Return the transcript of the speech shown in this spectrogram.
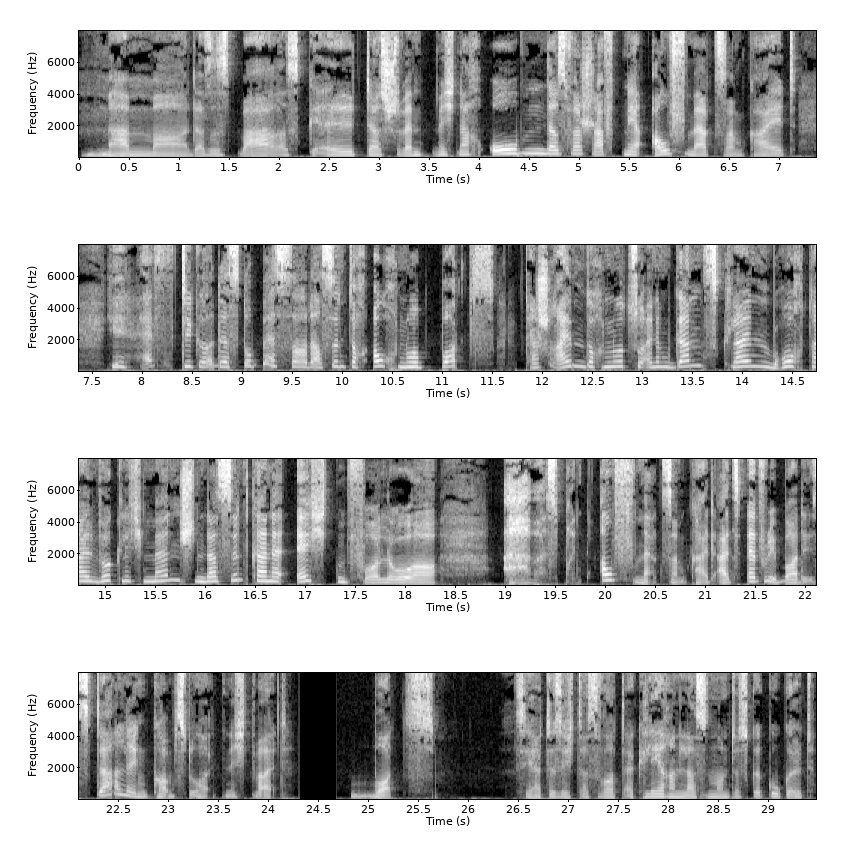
Mama, das ist bares Geld, das schwemmt mich nach oben, das verschafft mir Aufmerksamkeit. Je heftiger, desto besser, das sind doch auch nur Bots. Da schreiben doch nur zu einem ganz kleinen Bruchteil wirklich Menschen, das sind keine echten Follower. Aber es bringt Aufmerksamkeit. Als Everybody's Darling kommst du heute nicht weit. Bots. Sie hatte sich das Wort erklären lassen und es gegoogelt.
